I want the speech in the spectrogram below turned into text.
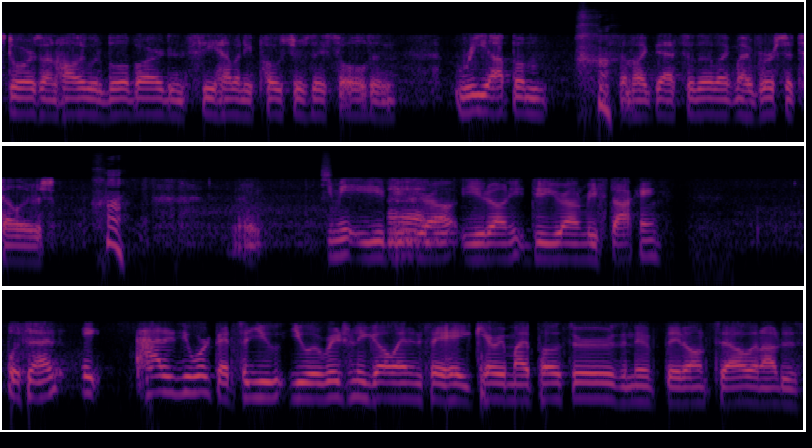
stores on Hollywood Boulevard and see how many posters they sold and re-up them, stuff like that. So they're like my versatillers. You mean you do Uh, your own? You don't do your own restocking? What's that? Hey, how did you work that? So you you originally go in and say, hey, carry my posters, and if they don't sell, then I'll just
